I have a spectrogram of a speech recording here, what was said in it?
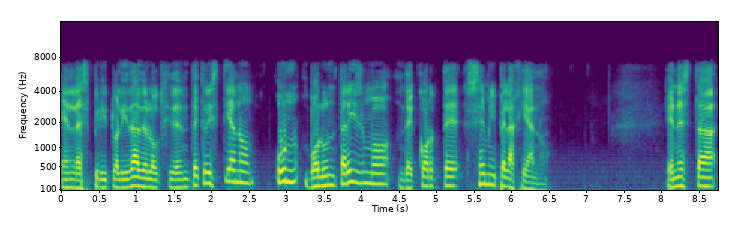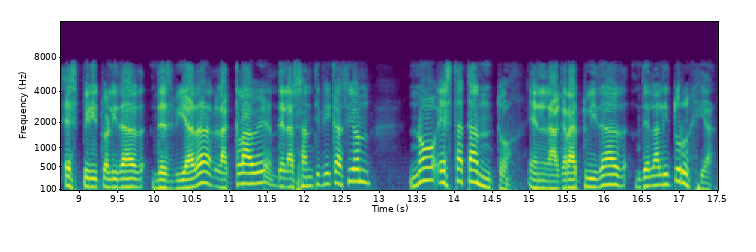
en la espiritualidad del occidente cristiano un voluntarismo de corte semipelagiano. En esta espiritualidad desviada, la clave de la santificación no está tanto en la gratuidad de la liturgia,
